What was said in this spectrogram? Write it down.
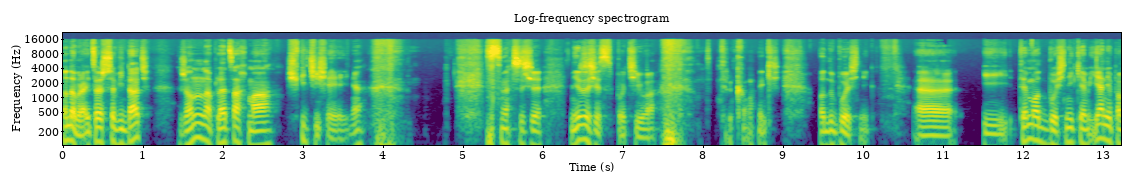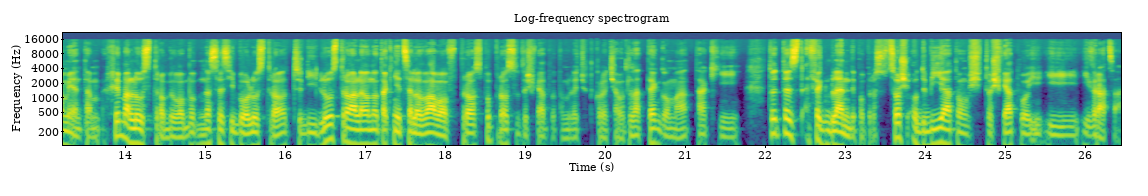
No dobra, i co jeszcze widać? Że on na plecach ma, świci się jej, nie? Znaczy się, nie, że się spociła, tylko jakiś odbłyśnik. E, I tym odbłyśnikiem, ja nie pamiętam, chyba lustro było, bo na sesji było lustro, czyli lustro, ale ono tak nie celowało wprost, po prostu to światło tam leciutko leciało. Dlatego ma taki, to, to jest efekt blendy po prostu. Coś odbija tą, to światło i, i, i wraca.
